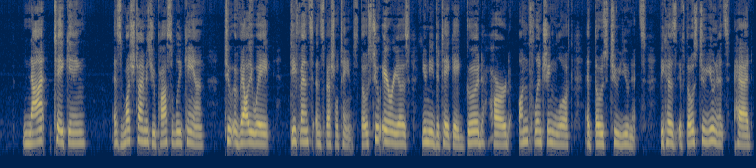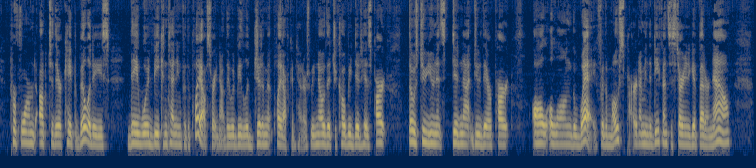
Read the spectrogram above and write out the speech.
not taking as much time as you possibly can to evaluate defense and special teams. Those two areas, you need to take a good, hard, unflinching look at those two units because if those two units had performed up to their capabilities, they would be contending for the playoffs right now. They would be legitimate playoff contenders. We know that Jacoby did his part. Those two units did not do their part all along the way for the most part. I mean, the defense is starting to get better now.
